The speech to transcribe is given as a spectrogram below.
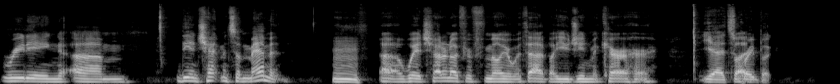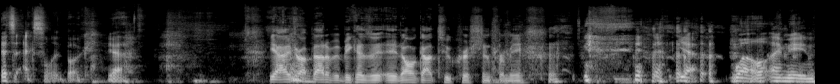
reading um, the Enchantments of Mammon, mm. uh, which I don't know if you're familiar with that by Eugene McCarraher. Yeah, it's but a great book. It's an excellent book. Yeah. Yeah, I dropped out of it because it, it all got too Christian for me. yeah. Well, I mean,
